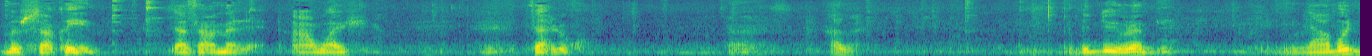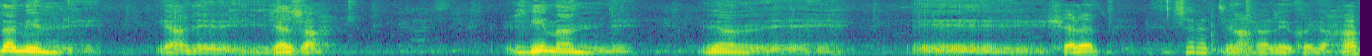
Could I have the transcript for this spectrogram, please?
مستقيم. لا تعمل أعوج تهلك. هذا. بده يربي لابد من يعني جزاء لمن؟ لمن شرط. شرط. من نعم. طريق الحق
